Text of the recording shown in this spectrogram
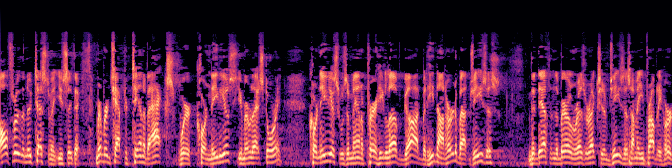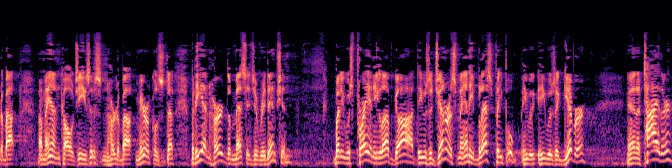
All through the New Testament, you see that. Remember in chapter 10 of Acts where Cornelius, you remember that story? Cornelius was a man of prayer. He loved God, but he'd not heard about Jesus the death and the burial and resurrection of Jesus. I mean, he probably heard about a man called Jesus and heard about miracles and stuff, but he hadn't heard the message of redemption. But he was praying. He loved God. He was a generous man. He blessed people. He, he was a giver and a tither.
